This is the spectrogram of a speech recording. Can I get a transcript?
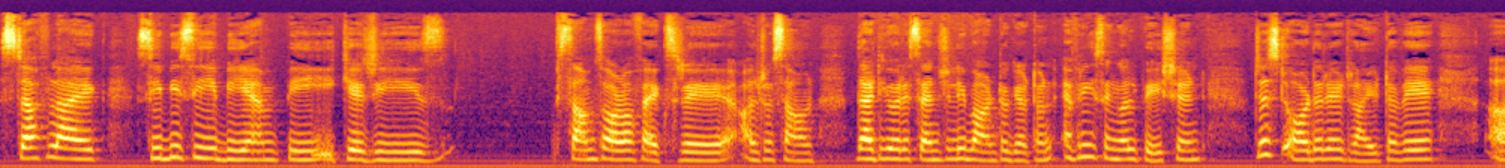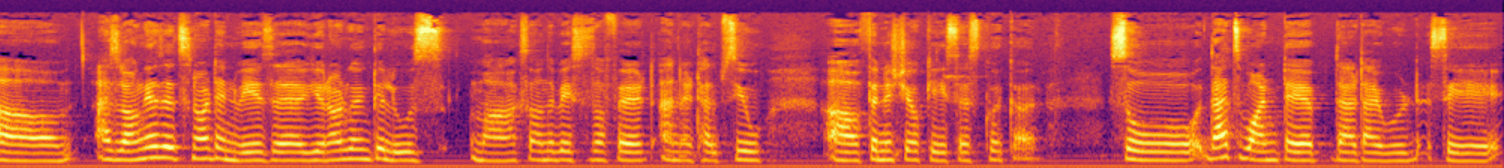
Stuff like CBC, BMP, EKGs, some sort of x-ray ultrasound that you're essentially bound to get on every single patient just order it right away um, as long as it's not invasive you're not going to lose marks on the basis of it and it helps you uh, finish your cases quicker so that's one tip that i would say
